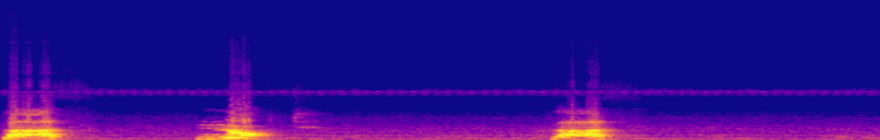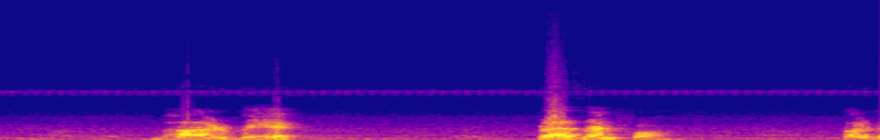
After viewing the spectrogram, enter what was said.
plus not plus ভার্বের present form. Verb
